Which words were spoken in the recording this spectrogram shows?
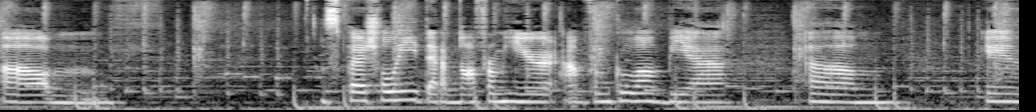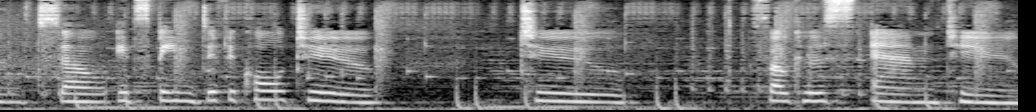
Um, especially that I'm not from here, I'm from Colombia. Um, and so it's been difficult to to focus and to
